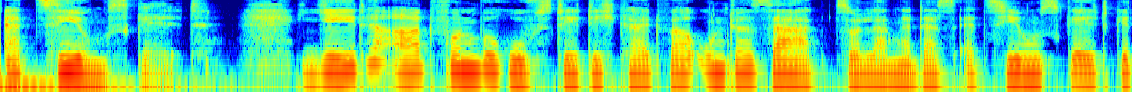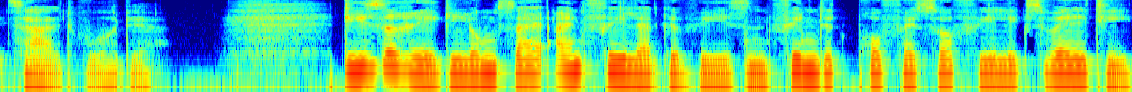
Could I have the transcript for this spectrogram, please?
Erziehungsgeld. Jede Art von Berufstätigkeit war untersagt, solange das Erziehungsgeld gezahlt wurde. Diese Regelung sei ein Fehler gewesen, findet Professor Felix Welti,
